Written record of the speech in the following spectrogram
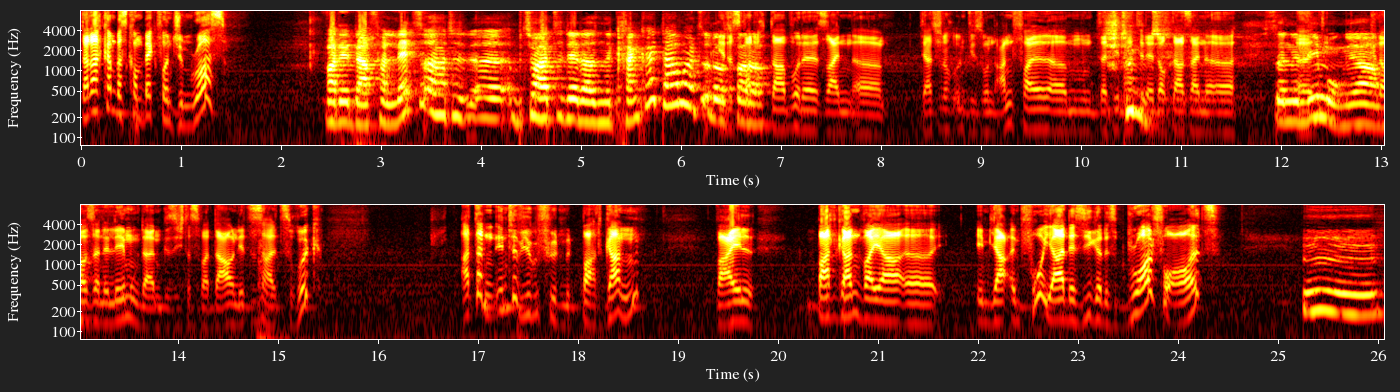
danach kam das Comeback von Jim Ross. War der da verletzt oder hatte, äh, beziehungsweise hatte der da eine Krankheit damals? Oder Ja, was das war war doch da, wo der sein, äh, der hatte doch irgendwie so einen Anfall ähm, und seitdem Stimmt. hatte der doch da seine, äh, Seine äh, Lähmung, ja. genau, seine Lähmung da im Gesicht, das war da und jetzt ist er halt zurück. Hat dann ein Interview geführt mit Bart Gunn, weil Bart Gunn war ja äh, im, Jahr, im Vorjahr der Sieger des Brawl for Alls. Mm,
